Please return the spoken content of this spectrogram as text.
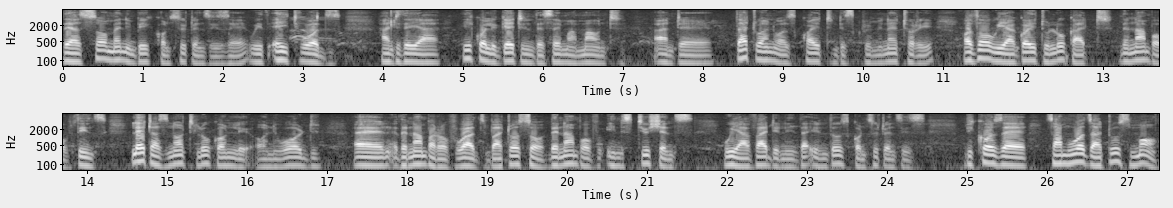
there are so many big constituencies uh, with eight wards, and they are equally getting the same amount. And uh, that one was quite discriminatory. Although we are going to look at the number of things, let us not look only on ward. Uh, the number of words but also the number of institutions we have had in, the, in those constituencies because uh, some words are too small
